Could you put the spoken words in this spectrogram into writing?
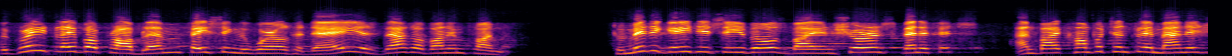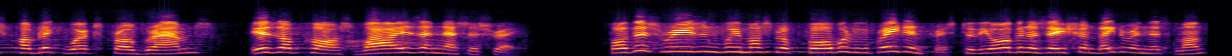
the great labor problem facing the world today is that of unemployment. To mitigate its evils by insurance benefits and by competently managed public works programs is, of course, wise and necessary. For this reason, we must look forward with great interest to the organization later in this month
